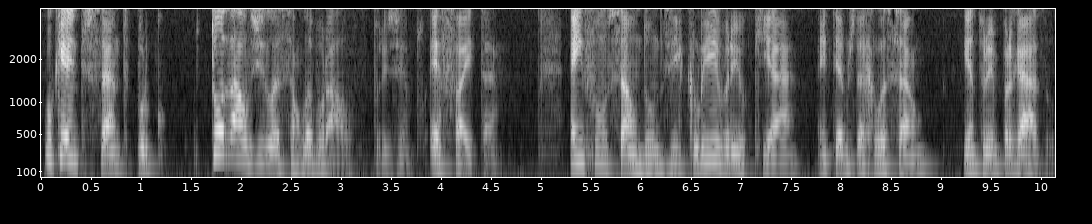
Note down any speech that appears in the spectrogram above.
O que é interessante porque toda a legislação laboral, por exemplo, é feita em função de um desequilíbrio que há em termos da relação entre o empregado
